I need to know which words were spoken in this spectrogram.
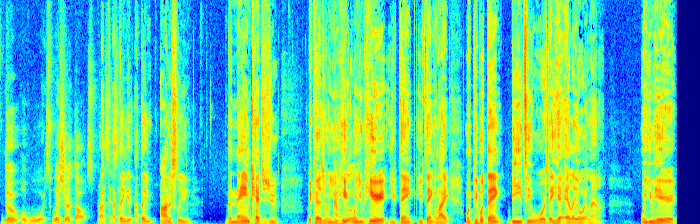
the awards. What's your thoughts process? I on think. It, I think honestly, the name catches you because when you hear when you hear it, you think you think like when people think BET Awards, they hear LA or Atlanta. When you hear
